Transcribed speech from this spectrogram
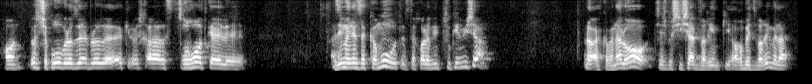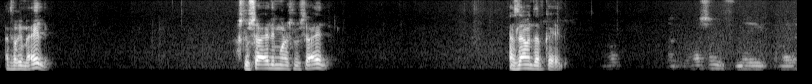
נכון? לא תשקרו ולא זה ולא זה, כאילו יש לך צרורות כאלה. אז אם העניין זה כמות, אז אתה יכול להביא פסוקים משם. לא, הכוונה לא שיש בה שישה דברים, כי הרבה דברים, אלא הדברים האלה. השלושה האלה מול השלושה האלה. אז למה דווקא אלה? שם לפני אומרת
